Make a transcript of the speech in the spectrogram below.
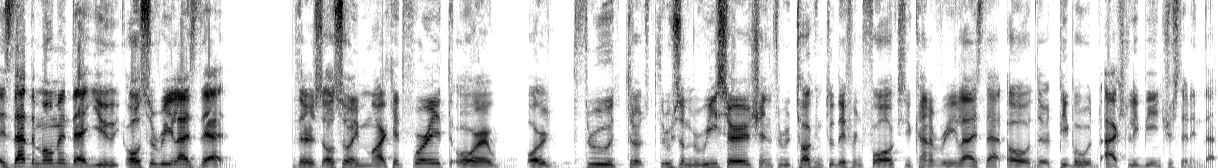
is that the moment that you also realize that there's also a market for it or or through th- through some research and through talking to different folks you kind of realize that oh there people would actually be interested in that?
